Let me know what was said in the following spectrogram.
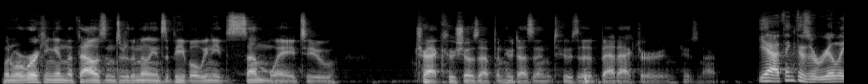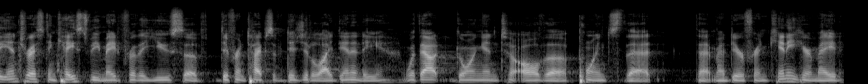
When we're working in the thousands or the millions of people, we need some way to track who shows up and who doesn't, who's a bad actor and who's not. Yeah, I think there's a really interesting case to be made for the use of different types of digital identity without going into all the points that, that my dear friend Kenny here made.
